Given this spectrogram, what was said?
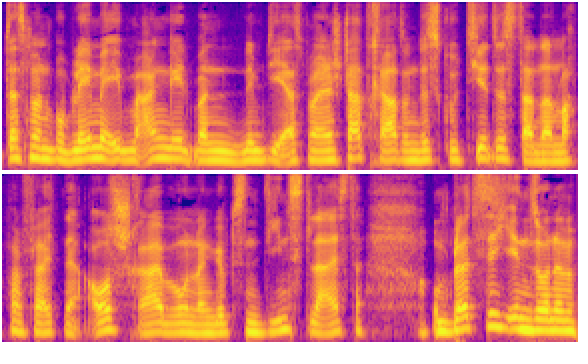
dass man Probleme eben angeht. Man nimmt die erstmal in den Stadtrat und diskutiert es dann. Dann macht man vielleicht eine Ausschreibung, dann gibt es einen Dienstleister. Und plötzlich in so einem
